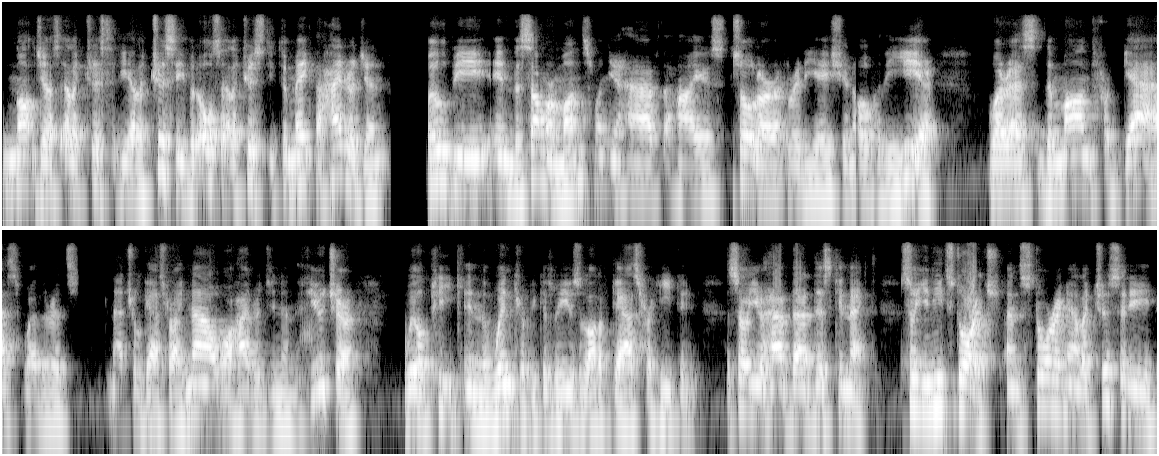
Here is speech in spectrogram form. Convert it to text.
not just electricity, electricity, but also electricity to make the hydrogen, will be in the summer months when you have the highest solar radiation over the year. Whereas demand for gas, whether it's natural gas right now or hydrogen in the future, will peak in the winter because we use a lot of gas for heating. So you have that disconnect. So you need storage. And storing electricity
